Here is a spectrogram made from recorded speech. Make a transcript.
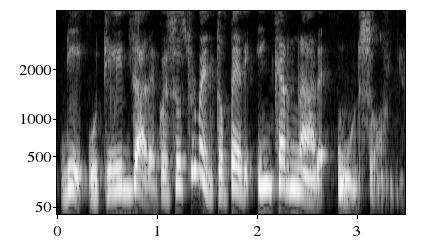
di utilizzare questo strumento per incarnare un sogno.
